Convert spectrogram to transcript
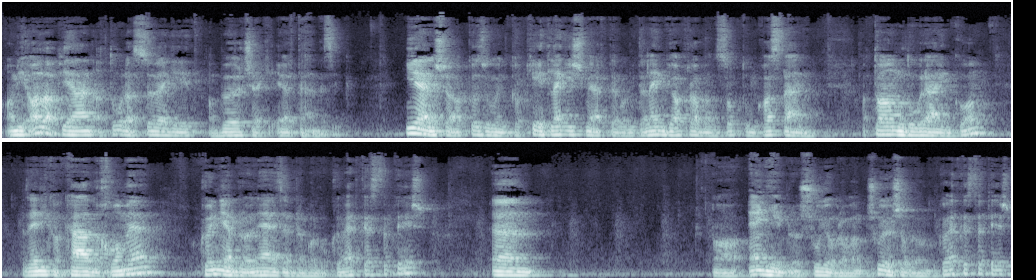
ami alapján a Tóra szövegét a bölcsek értelmezik. Ilyen is a közül mondjuk a két legismertebb, amit a leggyakrabban szoktunk használni a Talmud óráinkon. Az egyik a Kálbe Homer, a könnyebbről nehezebbre való következtetés, a enyhébbről súlyosabbra való következtetés,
